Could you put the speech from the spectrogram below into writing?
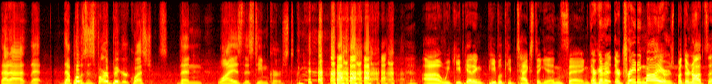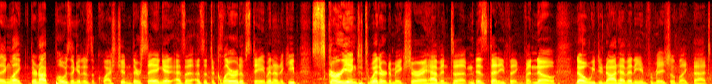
that uh, that that poses far bigger questions than why is this team cursed? uh, we keep getting people keep texting in saying they're gonna they're trading Myers, but they're not saying like they're not posing it as a question. They're saying it as a as a declarative statement, and I keep scurrying to Twitter to make sure I haven't uh, missed anything. But no, no, we do not have any information like that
